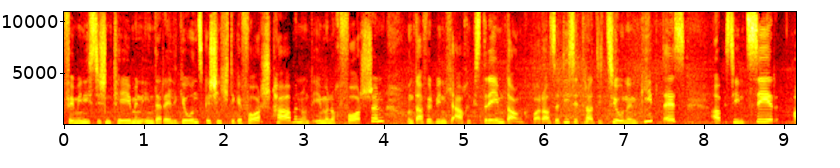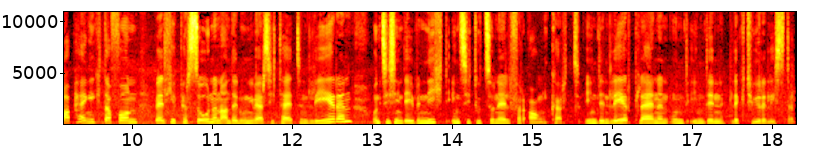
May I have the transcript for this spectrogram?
feministischen Themen in der Religionsgeschichte geforscht haben und immer noch forschen und dafür bin ich auch extrem dankbar. Also diese Traditionen gibt es, sind sehr abhängig davon, welche Personen an den Universitäten lehren und sie sind eben nicht institutionell verankert in den Lehrplänen und in den Lektürelisten.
